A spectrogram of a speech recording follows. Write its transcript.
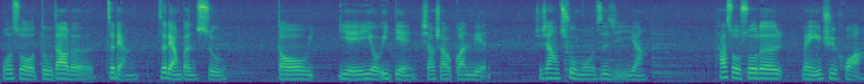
我所读到的这两这两本书都也有一点小小关联，就像触摸自己一样。他所说的每一句话，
